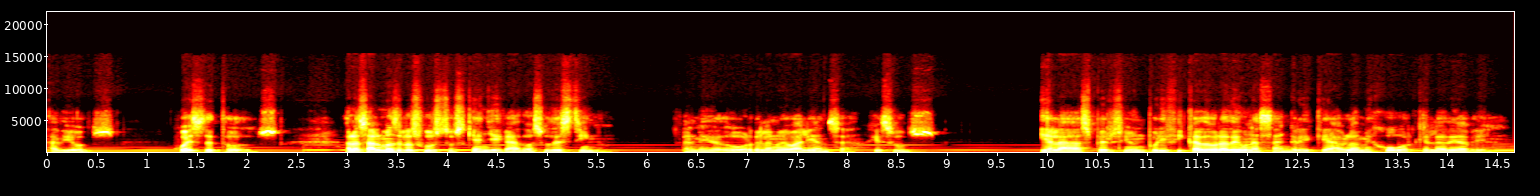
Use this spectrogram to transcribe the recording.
a Dios, juez de todos, a las almas de los justos que han llegado a su destino, al mediador de la nueva alianza, Jesús, y a la aspersión purificadora de una sangre que habla mejor que la de Abel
